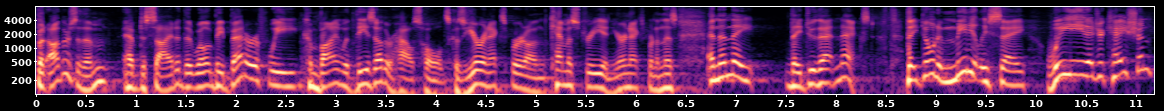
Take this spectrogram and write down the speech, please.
But others of them have decided that, well, it'd be better if we combine with these other households, because you're an expert on chemistry and you're an expert on this. And then they, they do that next. They don't immediately say, we need education,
